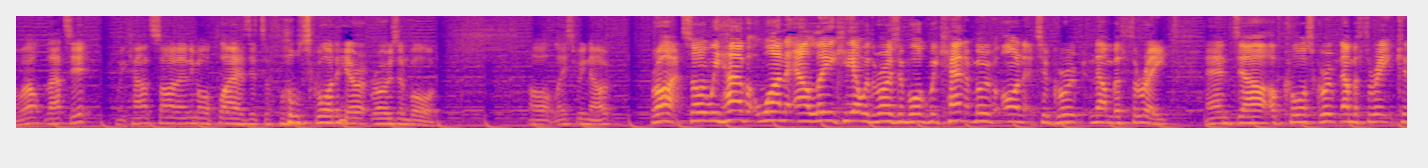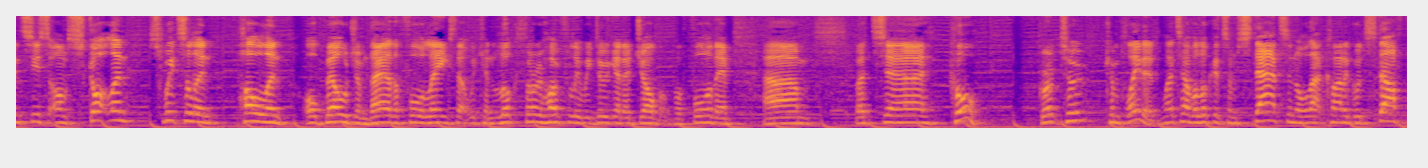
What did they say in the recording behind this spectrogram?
Well, that's it. We can't sign any more players. It's a full squad here at Rosenborg. Oh, at least we know. Right, so we have won our league here with Rosenborg. We can move on to group number three. And uh, of course, group number three consists of Scotland, Switzerland, Poland, or Belgium. They are the four leagues that we can look through. Hopefully, we do get a job before them. Um, but uh, cool. Group two completed. Let's have a look at some stats and all that kind of good stuff.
